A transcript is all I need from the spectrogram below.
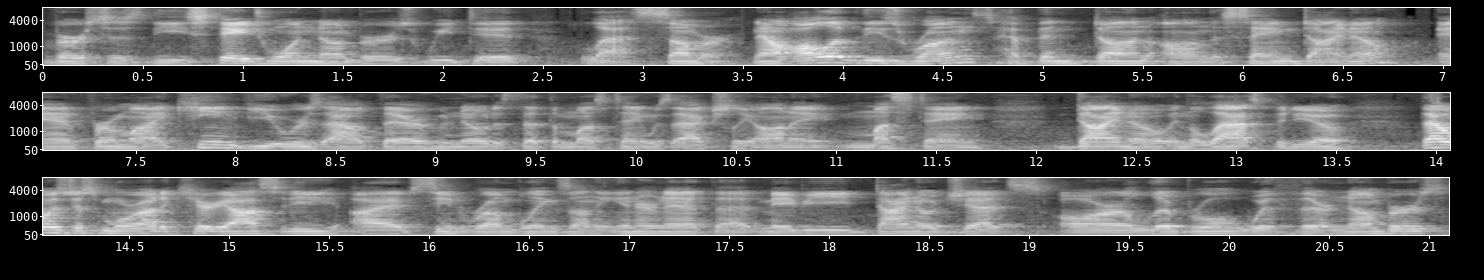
versus the stage 1 numbers we did last summer. Now all of these runs have been done on the same dyno and for my keen viewers out there who noticed that the Mustang was actually on a Mustang dyno in the last video. That was just more out of curiosity. I've seen rumblings on the internet that maybe Dynojets are liberal with their numbers.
